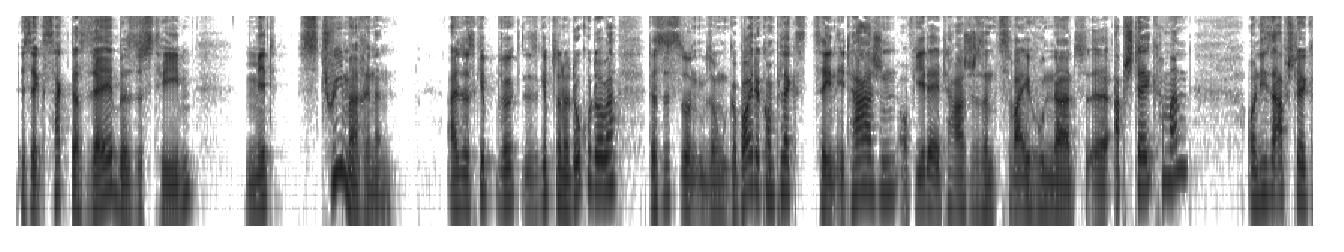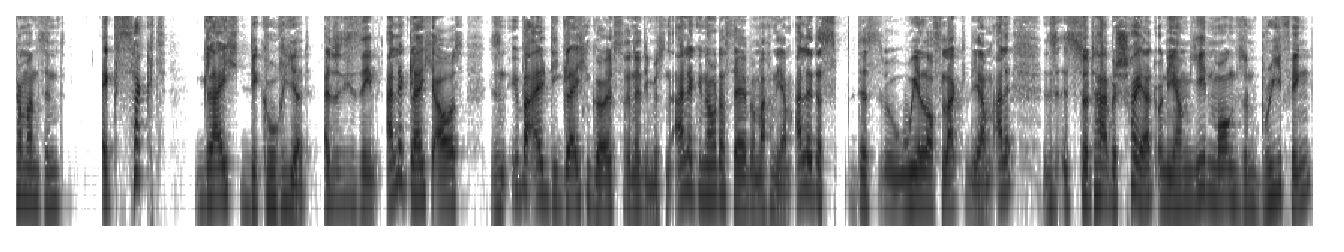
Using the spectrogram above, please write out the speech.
ist exakt dasselbe System mit Streamerinnen. Also es gibt wirklich, es gibt so eine Doku drüber. Das ist so ein, so ein Gebäudekomplex, zehn Etagen. Auf jeder Etage sind 200 äh, Abstellkammern. Und diese Abstellkammern sind exakt gleich dekoriert. Also die sehen alle gleich aus. Die sind überall die gleichen Girls drinne. Die müssen alle genau dasselbe machen. Die haben alle das, das Wheel of Luck. Die haben alle, es ist total bescheuert. Und die haben jeden Morgen so ein Briefing,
